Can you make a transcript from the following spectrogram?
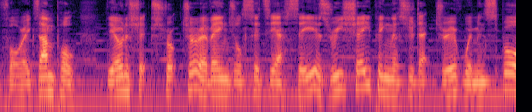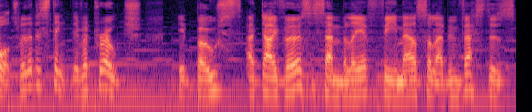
For example, the ownership structure of Angel City FC is reshaping the trajectory of women's sports with a distinctive approach. It boasts a diverse assembly of female celeb investors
